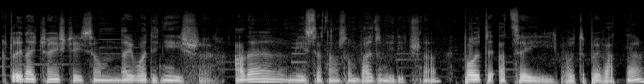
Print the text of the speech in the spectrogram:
które najczęściej są najładniejsze, ale miejsca tam są bardzo nieliczne. Porty ACI, porty prywatne,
